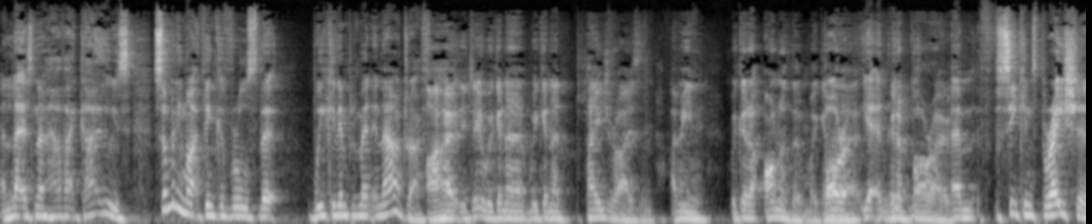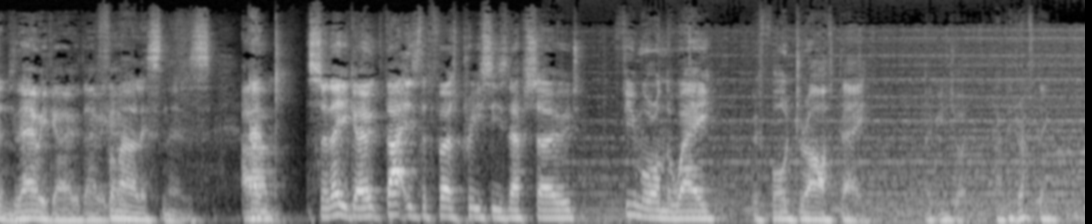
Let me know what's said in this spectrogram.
and let us know how that goes. Somebody might think of rules that we could implement in our draft. I hope they do. We're gonna we're gonna plagiarize them. I mean, we're gonna honor them. We're gonna Borrow, yeah, we're gonna borrow. Um, seek inspiration there we go. There we go. from go. our listeners. Um, Um, so there you go. That is the first preseason episode. A few more on the way before draft day. Hope you enjoy. happy drafting.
